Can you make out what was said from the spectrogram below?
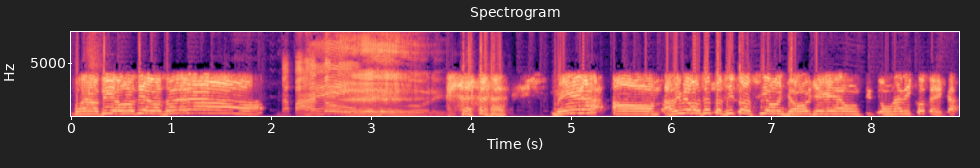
Buenos días, buenos días, gozadera. Está pagando. Eh. Mira, um, a mí me pasó esta situación. Yo llegué a, un sitio- a una discoteca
